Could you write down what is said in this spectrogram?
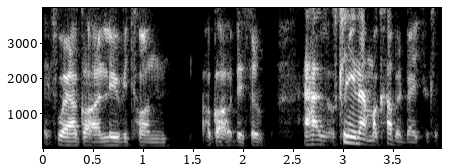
It's where I got a Louis Vuitton. I got this. I I was cleaning out my cupboard basically.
